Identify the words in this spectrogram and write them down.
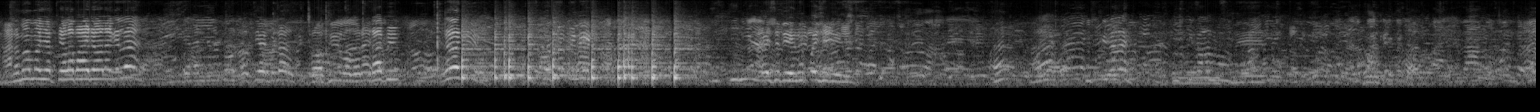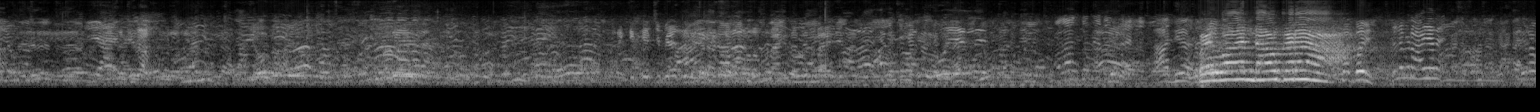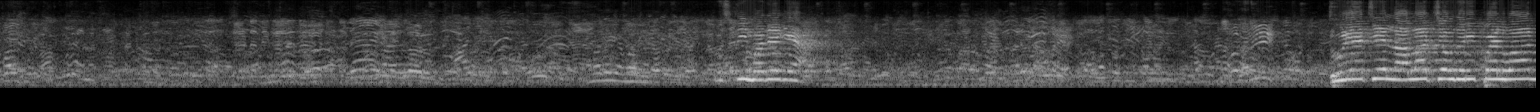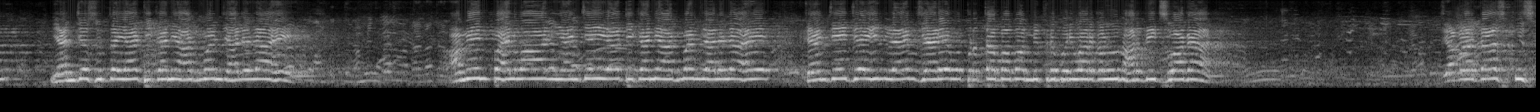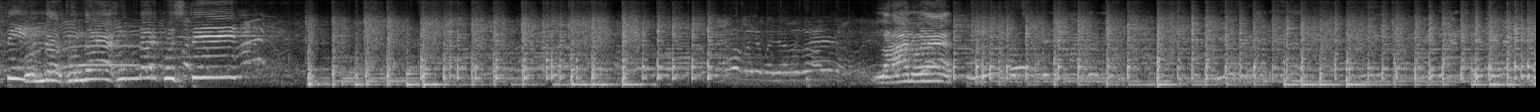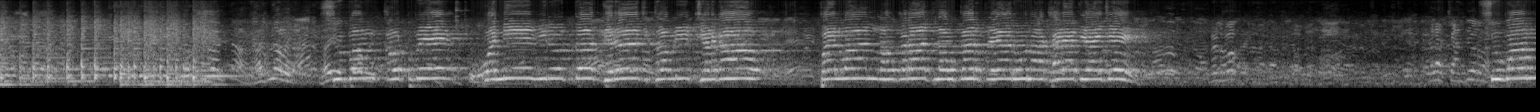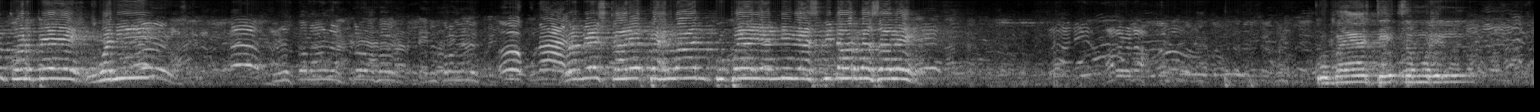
आणि म्हणजे त्याला बाहेर द्यावं लागेल ट्रॉफी वगैरे. पैसे दे पैसे दे पैलवान डाव करा। कुस्ती मध्ये घ्या धुळ्याचे लाला चौधरी पैलवान यांचे सुद्धा या ठिकाणी आगमन झालेलं आहे. अमीन पहलवान यांचेही या ठिकाणी आगमन झालेले आहे. त्यांचे जय हिंद व्यायाम शाळे व प्रतापबाबा मित्र परिवारकडून हार्दिक स्वागत. जबरदस्त कुस्ती. सुंदर सुंदर. सुंदर कुस्ती. लहान वयात. शुभम कौटबे वनी विरुद्ध धीरज गवळी जळगाव. पैलवान लवकरात लवकर तयार होऊन आखाड्यात यायचे. शुभम कोडपे वनी. रमेश काळे पहलवान कृपया यांनी व्यासपीठावर बसावे. कृपया स्टेज समोरील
